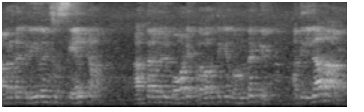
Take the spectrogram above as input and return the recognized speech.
അവരുടെ ഗ്രീവൻസ് കേൾക്കണം. അത്തരം ഒരു ബോഡി പ്രവർത്തിക്കുന്നുണ്ടെങ്കിൽ അതില്ലാതാകണം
